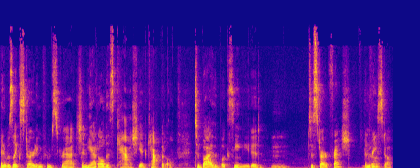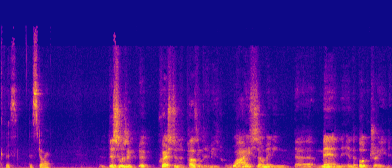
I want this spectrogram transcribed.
and it was like starting from scratch. And he had all this cash, he had capital to buy the books he needed Mm. to start fresh and Yeah. restock this the store. This was a, a question that puzzled him. Is why so many uh, men in the book trade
